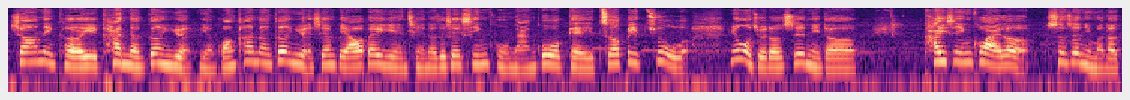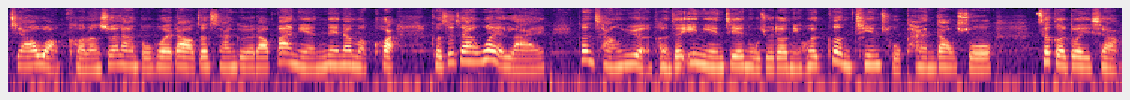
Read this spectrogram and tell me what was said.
希望你可以看得更远，眼光看得更远，先不要被眼前的这些辛苦难过给遮蔽住了。因为我觉得是你的开心快乐，甚至你们的交往，可能虽然不会到这三个月到半年内那么快。可是，在未来更长远，可能在一年间，我觉得你会更清楚看到说，这个对象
